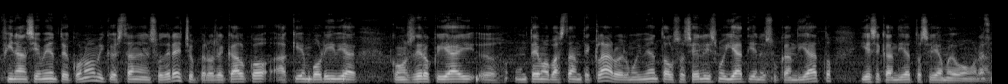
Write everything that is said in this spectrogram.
financiamiento económico, están en su derecho, pero recalco, aquí en Bolivia considero que ya hay eh, un tema bastante claro, el movimiento al socialismo ya tiene su y ese candidato se llama Evo Morales.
